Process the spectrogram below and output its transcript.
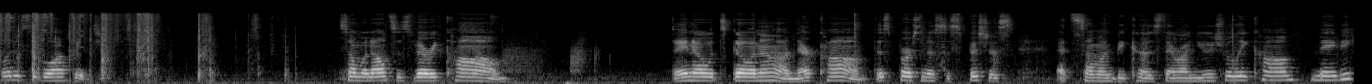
What is the blockage? Someone else is very calm. They know what's going on. They're calm. This person is suspicious at someone because they're unusually calm, maybe.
